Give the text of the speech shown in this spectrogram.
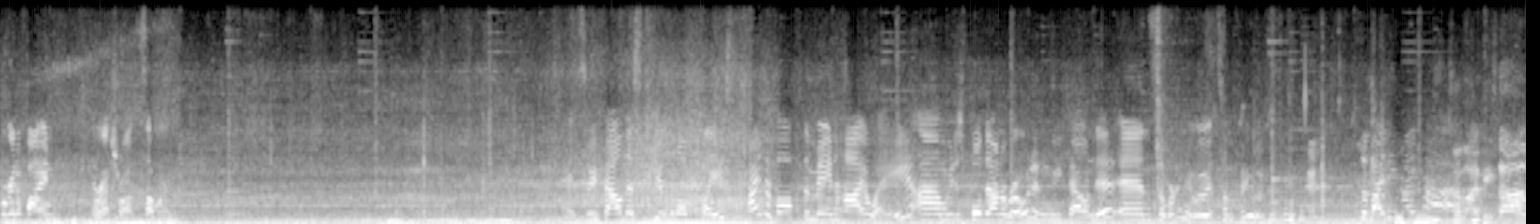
we're gonna find a restaurant somewhere. Okay, so we found this cute little place, kind of off the main highway. Um, we just pulled down a road and we found it, and so we're gonna go get some food. สบายดีไหมค่ะสบายดีครับ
